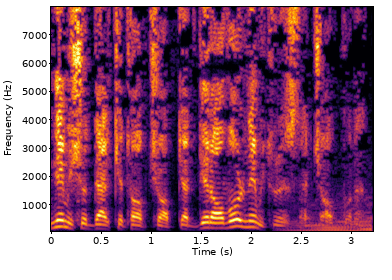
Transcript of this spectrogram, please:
نمی‌شد در کتاب چاپ کرد. گراور نمی‌تونستن چاپ کنن.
